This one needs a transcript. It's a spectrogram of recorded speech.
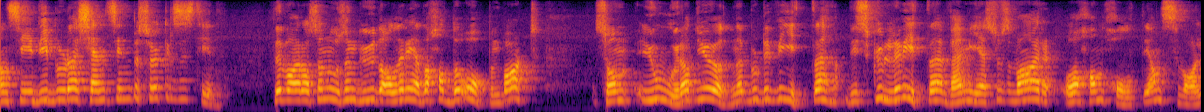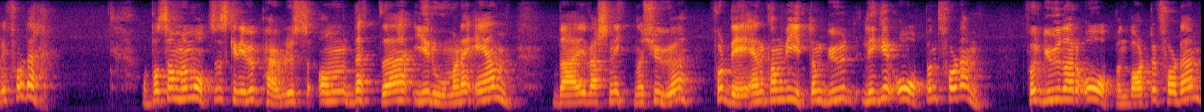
han sier de burde ha kjent sin besøkelsestid. Det var altså noe som Gud allerede hadde åpenbart, som gjorde at jødene burde vite, de skulle vite, hvem Jesus var, og han holdt de ansvarlig for det. Og På samme måte skriver Paulus om dette i Romerne 1, der i vers 19 og 20. For det en kan vite om Gud, ligger åpent for dem. For Gud har åpenbart det for dem,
